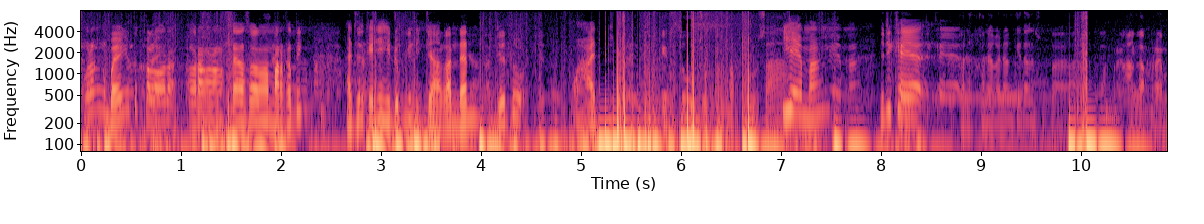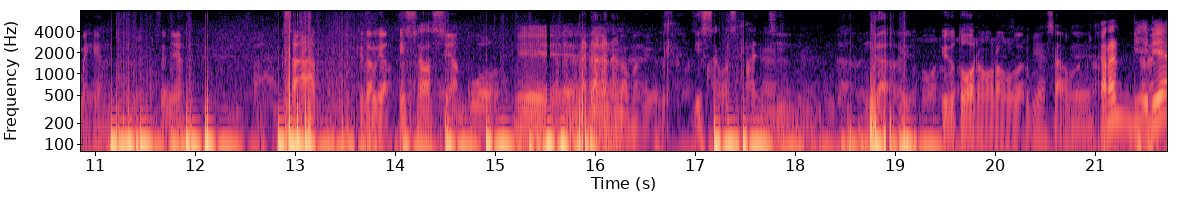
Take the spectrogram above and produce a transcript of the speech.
orang ngebayangin tuh kalau orang- orang-orang sales sama marketing anjir kayaknya hidupnya di jalan dan dia tuh wah anjir. itu tuh ujung tombak perusahaan. Iya emang. Jadi kayak Kadang- kadang-kadang kita suka anggap remeh ya. Maksudnya saat kita lihat ih sales Yakult iya. ada kan anggapan gitu. Ih sales panci. Enggak enggak. Itu tuh orang-orang luar biasa aku. Karena dia dia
